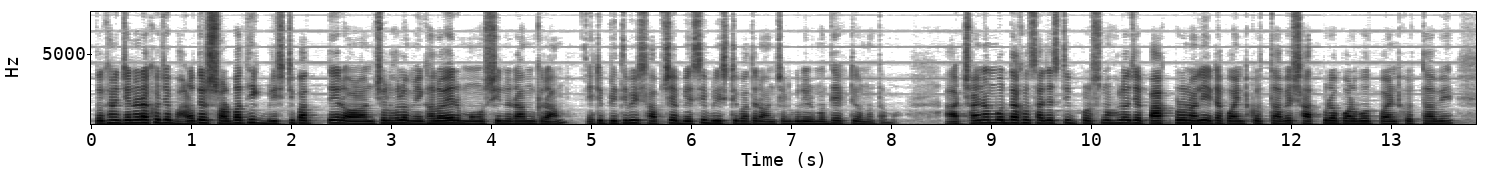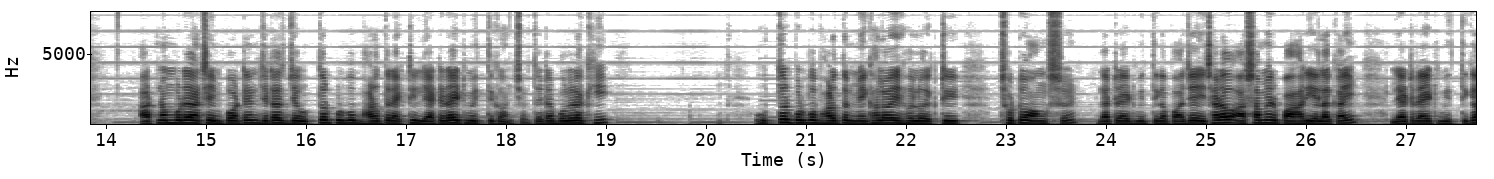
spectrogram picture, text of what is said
তো এখানে জেনে রাখো যে ভারতের সর্বাধিক বৃষ্টিপাতের অঞ্চল হলো মেঘালয়ের মৌসিনরাম গ্রাম। এটি পৃথিবীর সবচেয়ে বেশি বৃষ্টিপাতের অঞ্চলগুলির মধ্যে একটি অন্যতম। আর ছয় নম্বর দেখো সাজেস্টিভ প্রশ্ন হলো যে পাক প্রণালী এটা পয়েন্ট করতে হবে, সাতপুরা পর্বত পয়েন্ট করতে হবে। আট নম্বরে আছে ইম্পর্টেন্ট যেটা যে উত্তর পূর্ব ভারতের একটি ল্যাটেরাইট মৃত্তিকা অঞ্চল। তো এটা বলে রাখি, উত্তর পূর্ব ভারতের মেঘালয় হলো একটি ছোট অংশে ল্যাটেরাইট মৃত্তিকা পাওয়া যায়। এছাড়াও আসামের পাহাড়ি এলাকায় ল্যাটেরাইট মৃত্তিকা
